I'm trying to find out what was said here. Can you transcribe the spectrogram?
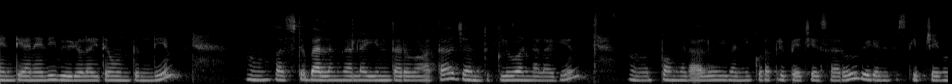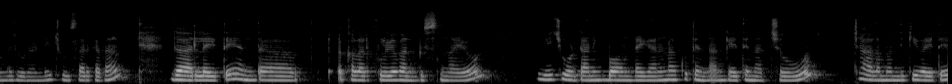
ఏంటి అనేది వీడియోలో అయితే ఉంటుంది. ఫస్ట్ బెల్లం గారెలు అయిన తర్వాత జంతికలు అండ్ అలాగే పొంగడాలు ఇవన్నీ కూడా ప్రిపేర్ చేశారు. వీడియోని అయితే స్కిప్ చేయకుండా చూడండి. చూసారు కదా? గారెలు అయితే ఎంత కలర్ఫుల్గా కనిపిస్తున్నాయో. ఇవి చూడడానికి బాగుంటాయి కానీ నాకు తినడానికి అయితే నచ్చవు చాలామందికి ఇవైతే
